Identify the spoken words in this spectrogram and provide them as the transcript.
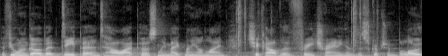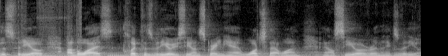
If you want to go a bit deeper into how I personally make money online, check out the free training in the description below this video. Otherwise, click this video you see on screen here, watch that one, and I'll see you over in the next video.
